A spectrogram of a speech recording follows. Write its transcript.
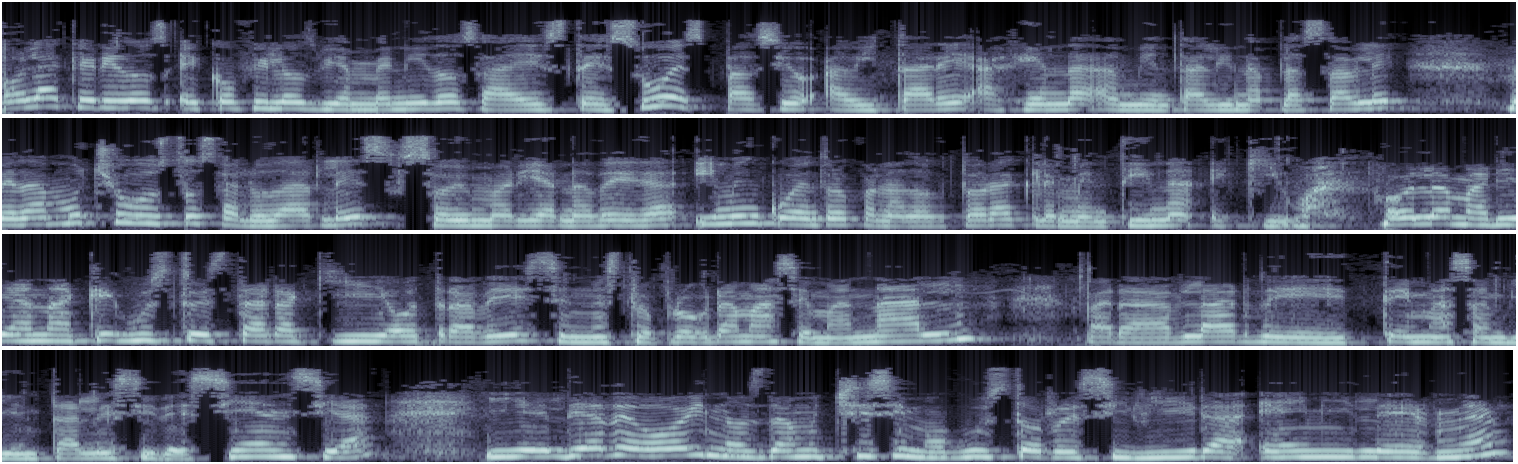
Hola queridos ecófilos, bienvenidos a este su espacio Habitare, Agenda Ambiental Inaplazable. Me da mucho gusto saludarles, soy Mariana Vega y me encuentro con la doctora Clementina Equiwa. Hola Mariana, qué gusto estar aquí otra vez en nuestro programa semanal para hablar de temas ambientales y de ciencia. Y el día de hoy nos da muchísimo gusto recibir a Amy Lerner.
